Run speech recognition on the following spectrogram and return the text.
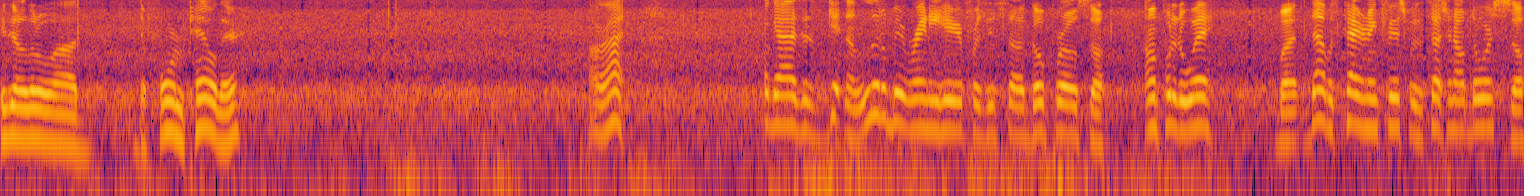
He's got a little uh, deformed tail there. All right. Well, guys, it's getting a little bit rainy here for this uh, GoPro, so I'm gonna put it away. But that was patterning fish with Obsession Outdoors. So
